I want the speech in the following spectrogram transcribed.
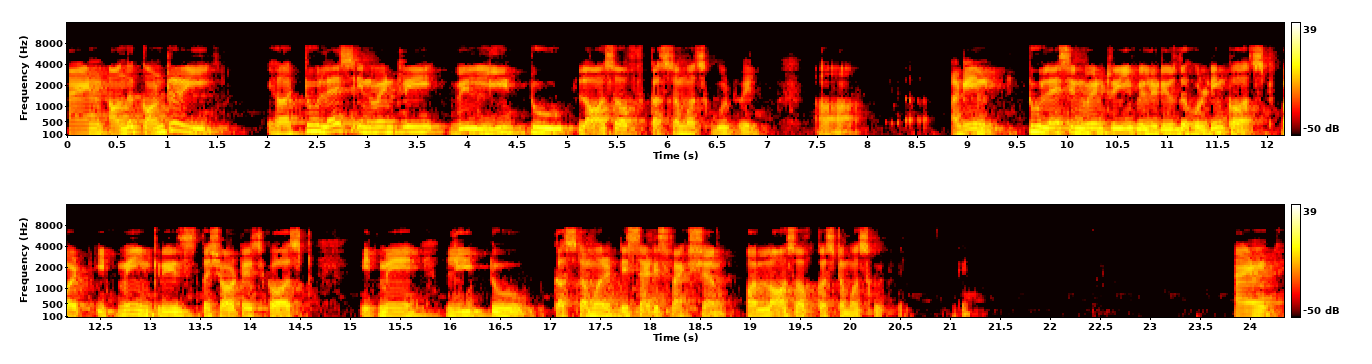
And on the contrary, uh, too less inventory will lead to loss of customers' goodwill. Uh, again, too less inventory will reduce the holding cost, but it may increase the shortage cost. It may lead to customer dissatisfaction or loss of customers' goodwill okay and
